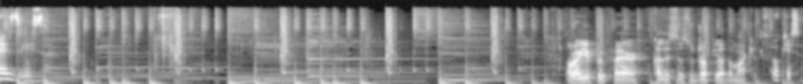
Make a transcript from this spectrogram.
Here's the. All right, you prepare. Kalistus will drop you at the market. Okay, sir.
